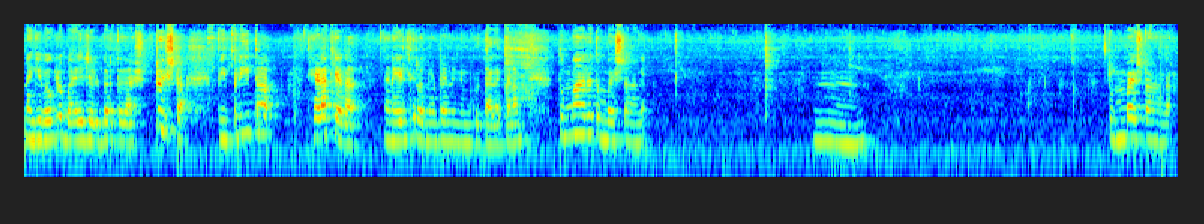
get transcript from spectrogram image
ನನಗೆ ಇವಾಗಲೂ ಬಾಯಲ್ಲಿ ಜಲ್ ಬರ್ತದೆ. ಅಷ್ಟು ಇಷ್ಟ. ವಿಪರೀತ ಹೇಳೋಕ್ಕೆ ಆಗಲ್ಲ. ನಾನು ಹೇಳ್ತಿರೋದು ನೋಡ್ರೆ ನಿಮ್ಗೆ ಗೊತ್ತಾಗತ್ತಲ್ಲ. ತುಂಬ ಅಂದರೆ ತುಂಬ ಇಷ್ಟ ನನಗೆ ತುಂಬ ಇಷ್ಟ ನನಗೆ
